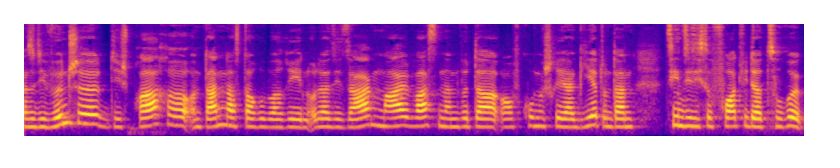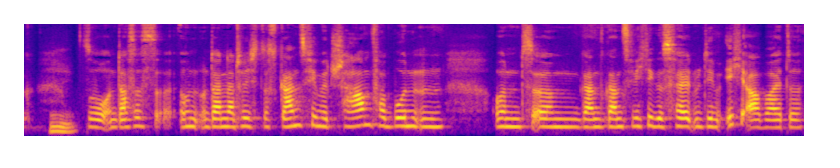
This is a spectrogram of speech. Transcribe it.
Also die Wünsche, die Sprache und dann das darüber reden. Oder sie sagen mal was und dann wird darauf komisch reagiert und dann ziehen sie sich sofort wieder zurück. Mhm. So, und das ist, und, und dann natürlich das ganz viel mit Scham verbunden und ähm, ganz, ganz wichtiges Feld, mit dem ich arbeite.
